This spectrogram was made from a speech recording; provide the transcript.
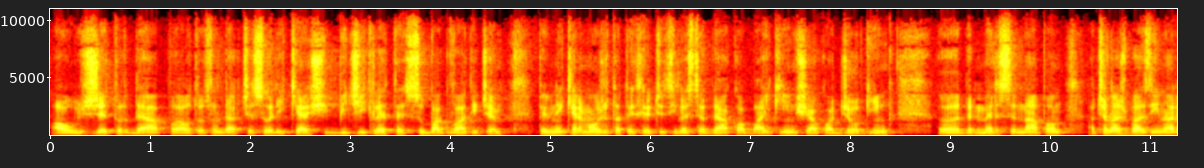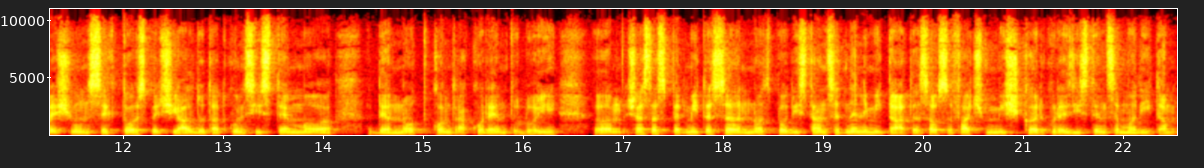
Au jeturi de apă, au tot fel de accesorii, chiar și biciclete subacvatice. Pe mine chiar m-au ajutat exercițiile astea de aqua biking și aqua jogging, uh, de mers în apă. Același bazin are și un sector special dotat cu un sistem uh, de not contra curentului uh, și asta îți permite să înnoți pe o distanță nelimitată sau să faci mișcări cu rezistență mărită.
